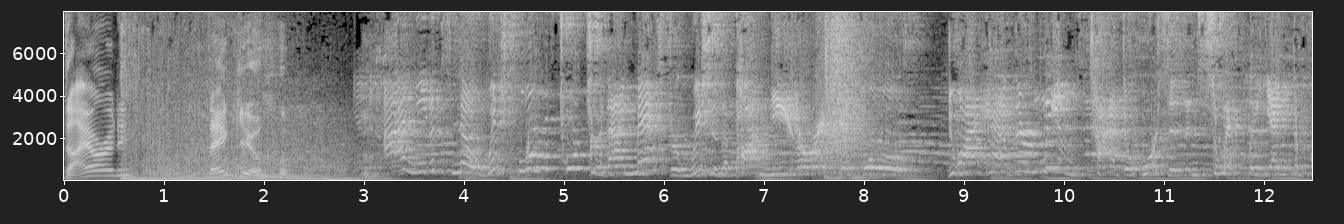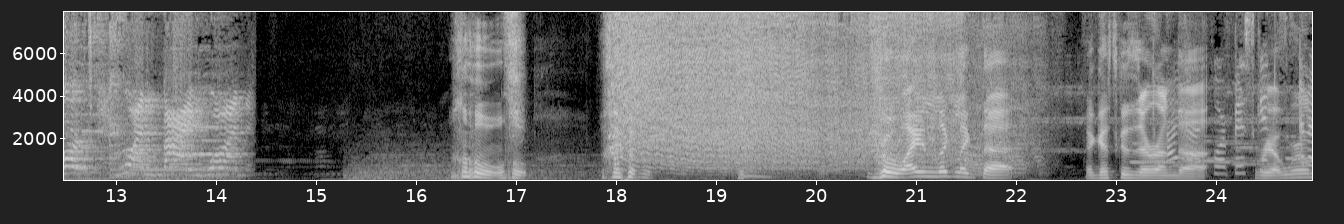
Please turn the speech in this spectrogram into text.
Die already? Thank you. I needed to know which form of torture thy master wishes upon these wretched fools. Do I have their limbs tied to horses and swiftly yanked apart one by one? Oh. Bro, why you look like that? I guess because they're on the real world.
